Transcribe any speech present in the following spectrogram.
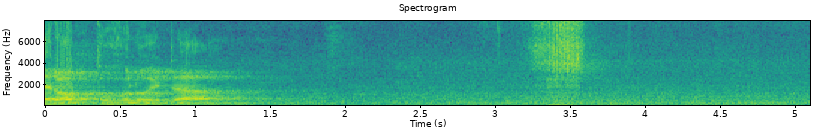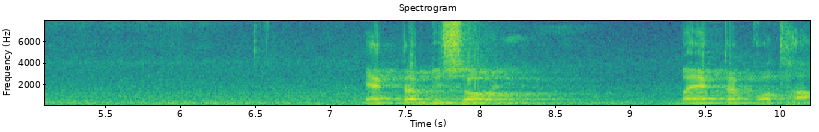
এর অর্থ হলো এটা একটা বিষয় বা একটা কথা,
